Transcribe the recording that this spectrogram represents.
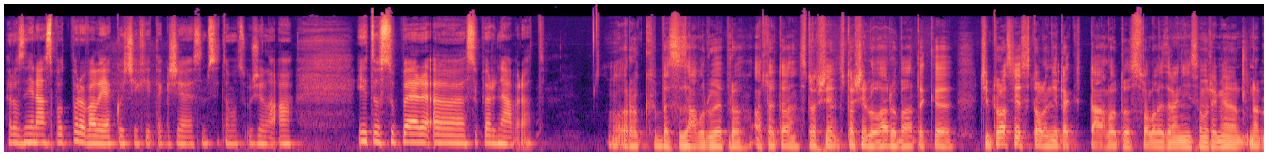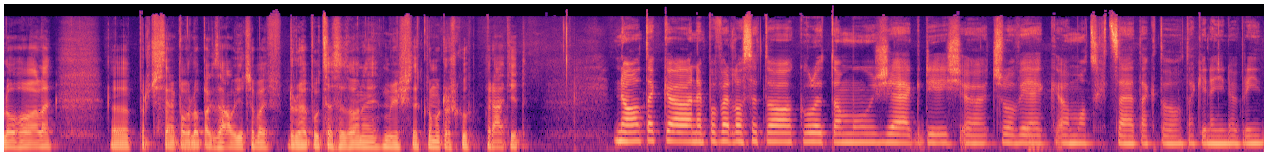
hrozně nás podporovali jako Čechy, takže jsem si to moc užila. A je to super, uh, super návrat. No, rok bez závodu je pro atleta strašně, strašně dlouhá doba, tak eh, čím to vlastně stolení, tak táhlo to svalové zranění samozřejmě na, na dlouho, ale uh, proč se nepovedlo pak závodit třeba i v druhé půlce sezóny, můžeš se k tomu trošku vrátit? No, tak eh, nepovedlo se to kvůli tomu, že když eh, člověk eh, moc chce, tak to taky není dobrý,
